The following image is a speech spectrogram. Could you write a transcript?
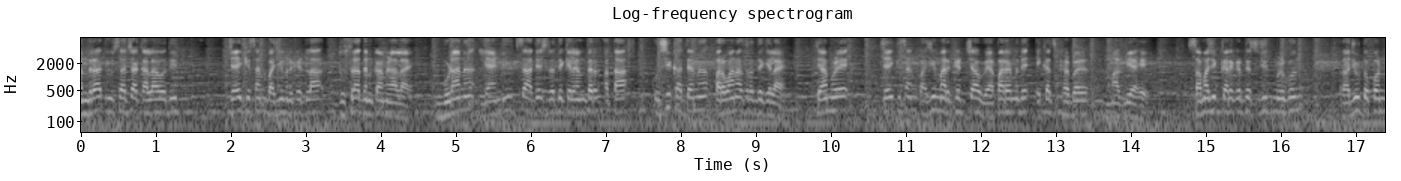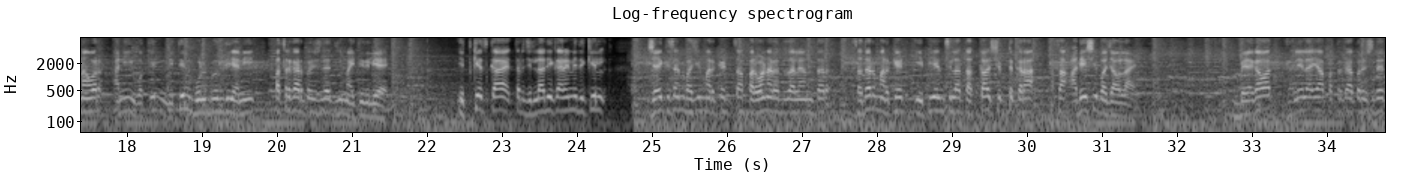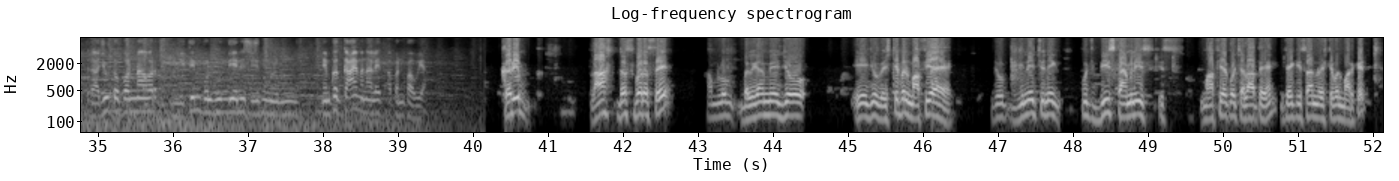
पंधरा दिवसाच्या कालावधीत जय किसान भाजी मार्केटला दुसरा दणका मिळाला आहे. बुडानं लँड यूजचा आदेश रद्द केल्यानंतर आता कृषी खात्यानं परवानाच रद्द केला आहे. त्यामुळे जय किसान भाजी मार्केटच्या व्यापाऱ्यामध्ये एकच खळबळ माजली आहे. सामाजिक कार्यकर्ते सुजित मिळगुण राजू टोपण्णावर आणि वकील नितीन बुलबुंदी यांनी पत्रकार परिषदेत ही माहिती दिली आहे. इतकेच काय तर जिल्हाधिकाऱ्यांनी देखील जय किसान भाजी मार्केटचा परवाना रद्द झाल्यानंतर सदर मार्केट ई पी एम सीला तात्काळ शिफ्ट करा असा आदेशही बजावला आहे बेळगावात झालेल्या या पत्रकार परिषदेत राजू टोपण्णावर नितीन बुलबुंदी आणि सुजित मुलगुण नेमकं काय म्हणालेत आपण पाहूया. करीब लास्ट दस बरस से हम लोग बलगाम में जो ये जो वेजिटेबल माफिया है जो गिने चुने कुछ बीस फैमिलीज इस माफिया को चलाते हैं जय किसान वेजिटेबल मार्केट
